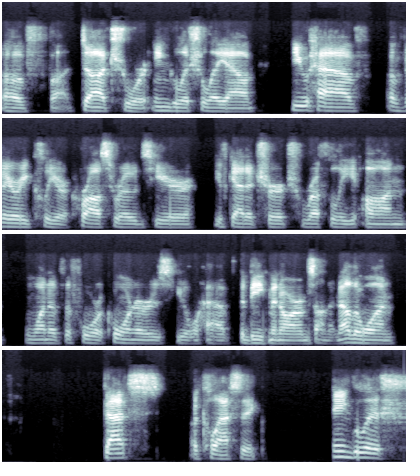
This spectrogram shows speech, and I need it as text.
of uh, Dutch or English layout, you have a very clear crossroads here. You've got a church roughly on one of the four corners. You'll have the Beekman Arms on another one. That's a classic English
